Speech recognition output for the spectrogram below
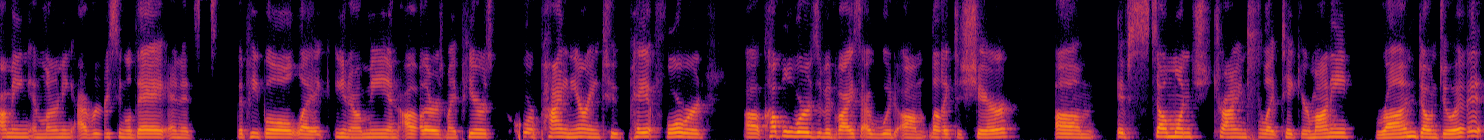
coming and learning every single day. And it's the people like you know me and others my peers who are pioneering to pay it forward. A couple words of advice i would um like to share um if someone's trying to like take your money run don't do it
